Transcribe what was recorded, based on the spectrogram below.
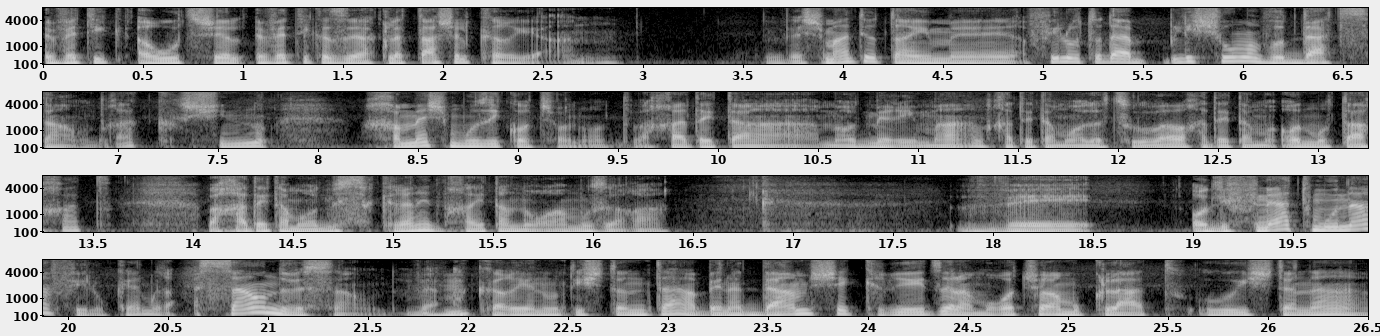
הבאתי ערוץ של, הבאתי כזה הקלטה של קריין, והשמעתי אותה עם, אה, אפילו, אתה יודע, בלי שום עבודת סאונד, רק שינו, חמש מוזיקות שונות, ואחת הייתה מאוד מרימה, ואחת הייתה מאוד עצובה, ואחת הייתה מאוד מותחת, ואחת הייתה מאוד מסקרנת, ואחת הייתה נורא מוזרה. ועוד לפני התמונה אפילו, כן? סאונד וסאונד, mm-hmm. והקריינות השתנתה. הבן אדם שהקריא את זה, למרות שהוא היה מוקלט, הוא השתנה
